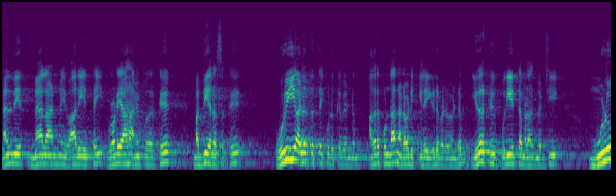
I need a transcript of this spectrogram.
நதிநீர் மேலாண்மை வாரியத்தை உடனடியாக அமைப்பதற்கு மத்திய அரசுக்கு உரிய அழுத்தத்தை கொடுக்க வேண்டும். அதற்குண்டான நடவடிக்கையில் ஈடுபட வேண்டும். இதற்கு புதிய தமிழகம் கட்சி முழு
